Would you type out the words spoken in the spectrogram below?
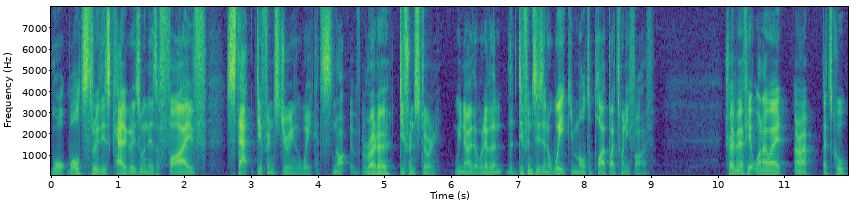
waltz through these categories when there's a five stat difference during a week. It's not roto different story. We know that whatever the difference is in a week, you multiply it by 25. Trey Murphy at 108. All right, that's cool.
